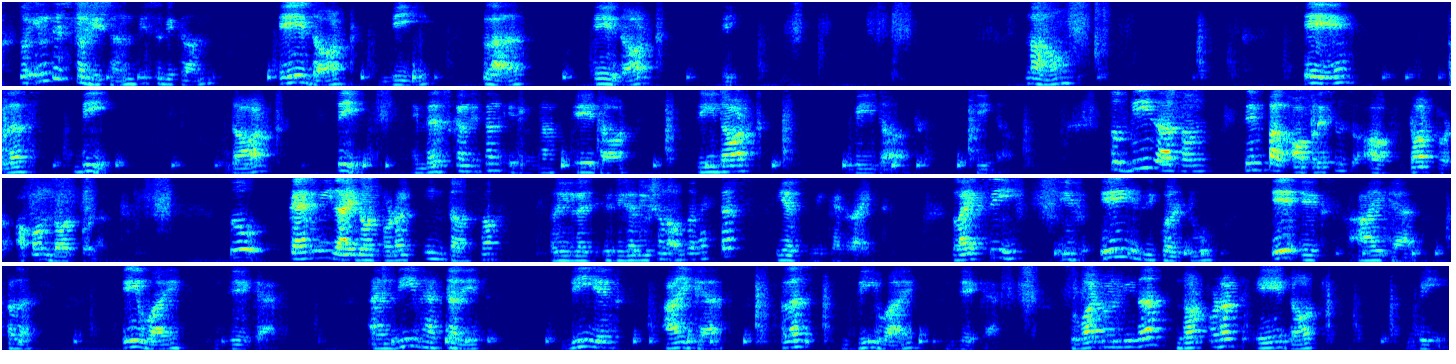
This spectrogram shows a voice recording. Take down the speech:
So in this condition, this becomes A dot B plus A dot C. Now A plus B dot C. In this condition, it becomes A dot C dot B dot C dot. So these are some simple operations of dot product upon dot product. So can we write dot product in terms of resolution of the vectors? Yes, we can write. Like see, if A is equal to AX i cap plus AY j cap and B vector is Bx i cap plus By j cap. So what will be the dot product? A dot B.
